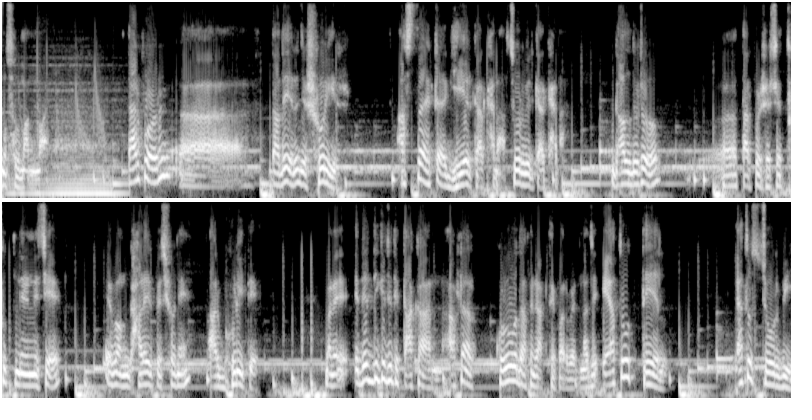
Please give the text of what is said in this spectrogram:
মুসলমান নয়। তারপর তাদের যে শরীর, আস্তে একটা ঘিয়ের কারখানা, চর্বির কারখানা, গাল দুটো তারপর শেষে থুতনির নিচে এবং ঘাড়ের পেছনে আর ভুঁড়িতে। মানে এদের দিকে যদি তাকান, আপনার ক্রোধ আপনি রাখতে পারবেন না যে এত তেল, এত চর্বি,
